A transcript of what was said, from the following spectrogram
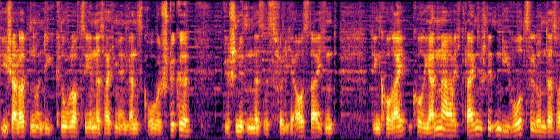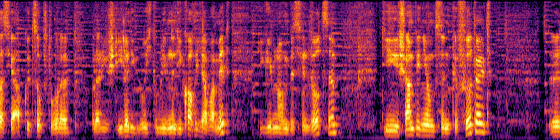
Die Schalotten und die Knoblauchzehen, das habe ich mir in ganz grobe Stücke geschnitten. Das ist völlig ausreichend. Den Koriander habe ich klein geschnitten, die Wurzel und das, was hier abgezupft wurde, oder die Stiele, die übrig gebliebenen, die koche ich aber mit. Die geben noch ein bisschen Würze. Die Champignons sind geviertelt. Äh,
